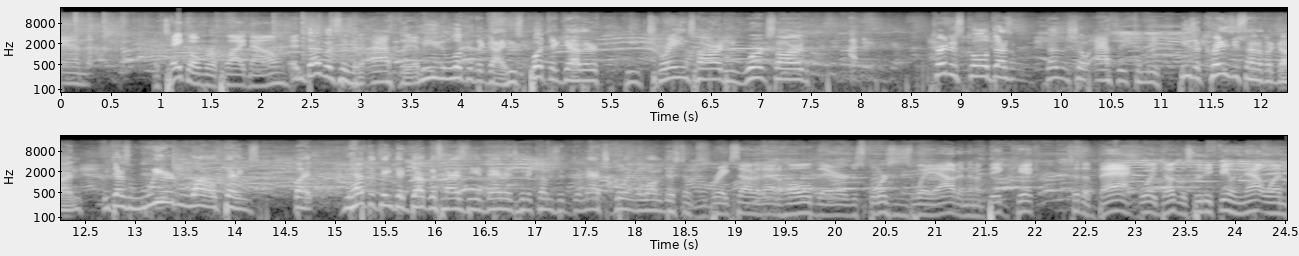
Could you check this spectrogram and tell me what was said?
and a takeover applied now. And Douglas is an athlete. I mean, you can look at the guy. He's put together. He trains hard. He works hard. I, Curtis Cole doesn't doesn't show athlete to me. He's a crazy son of a gun. He does weird and wild things, but you have to think that Douglas has the advantage when it comes to the match going a long distance. He breaks out of that hold there, just forces his way out, and then a big kick to the back. Boy, Douglas really feeling that one.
